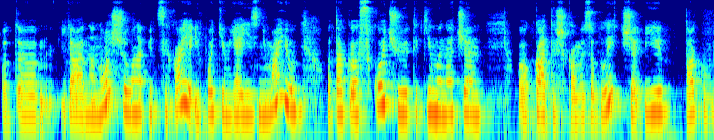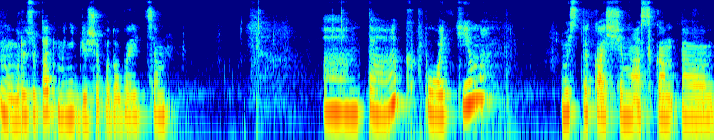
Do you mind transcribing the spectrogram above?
От е, я наношу, вона підсихає, і потім я її знімаю, отак е, скочую такими, наче е, катишками з обличчя, і так ну, результат мені більше подобається. Е, так, потім Ось така ще маска. е,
